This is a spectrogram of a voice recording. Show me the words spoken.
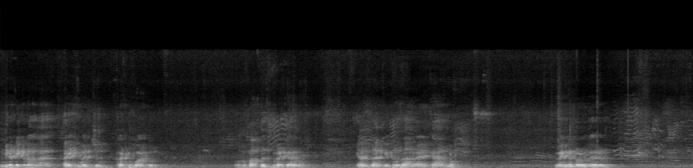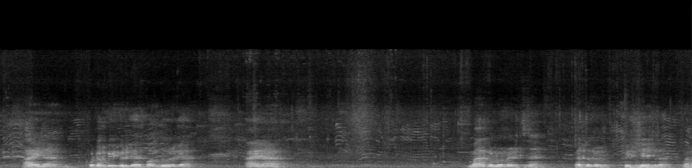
ఎందుకంటే ఇక్కడ ఒక ఐకమత్యం కట్టుబాటు ఒక పద్ధతి ప్రకారం వెళ్ళడానికి ప్రధానమైన కారణం వెంకటరావు గారు ఆయన కుటుంబీకులుగా బంధువులుగా ఆయన మార్గంలో నడిచిన పెద్దలు కృషి చేసిన మన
